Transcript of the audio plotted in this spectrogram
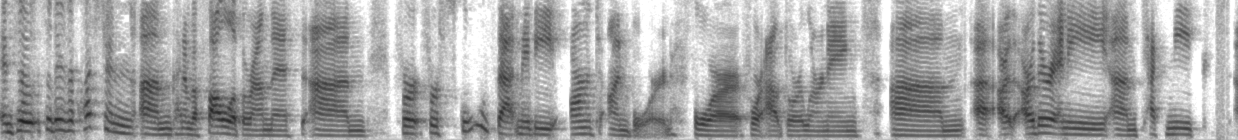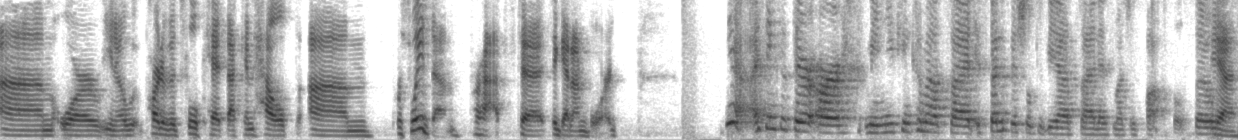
And so, so there's a question, um, kind of a follow up around this um, for for schools that maybe aren't on board for for outdoor learning. Um, uh, are are there any um, techniques um, or you know part of the toolkit that can help um, persuade them, perhaps, to to get on board? Yeah, I think that there are, I mean, you can come outside. It's beneficial to be outside as much as possible. So yeah.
